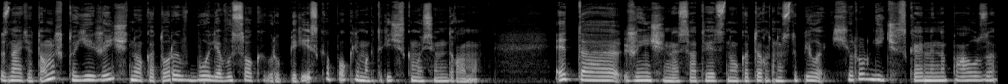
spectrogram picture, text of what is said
знать о том, что есть женщины, которые в более высокой группе риска по климактерическому синдрому. Это женщины, соответственно, у которых наступила хирургическая менопауза,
